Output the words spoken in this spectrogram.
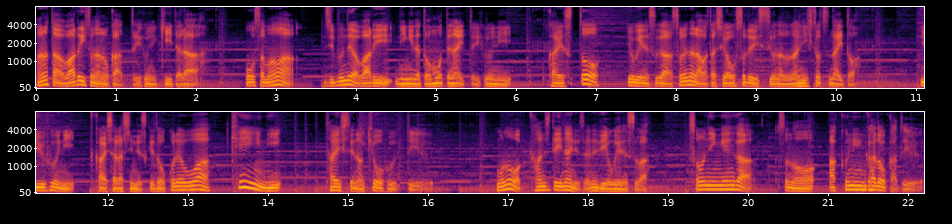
あなたは悪い人なのかというふうに聞いたら、王様は自分では悪い人間だと思ってないというふうに返すと、ディオゲネスがそれなら私が恐れる必要など何一つないというふうに返したらしいんですけど、これは権威に対しての恐怖っていうものを感じていないんですよね、ディオゲネスは。その人間がその悪人かどうかという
